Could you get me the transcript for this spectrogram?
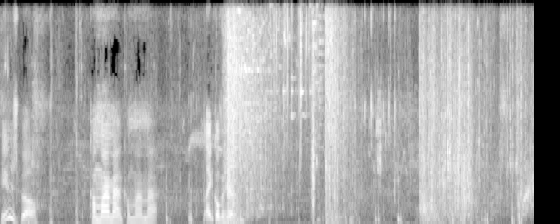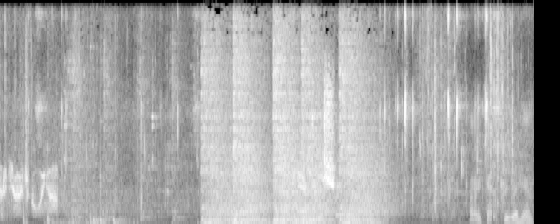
Fuse, bro. Come where I'm at. Come where I'm at. Like over here. Right here.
